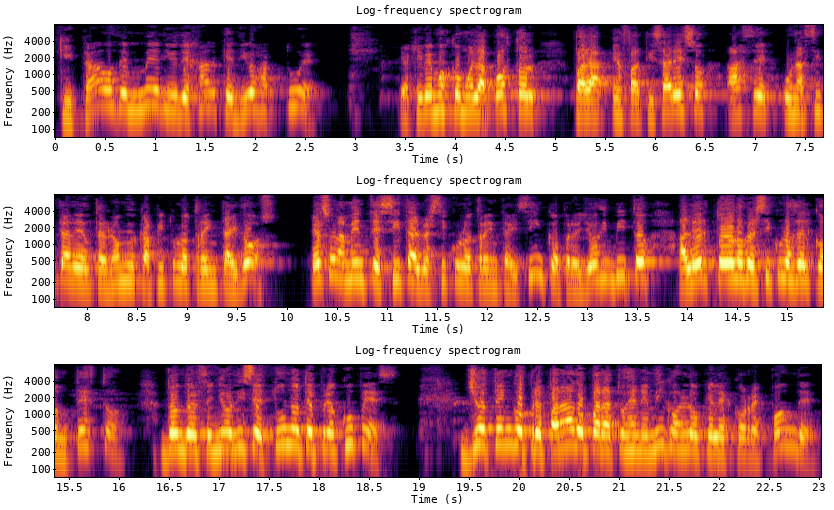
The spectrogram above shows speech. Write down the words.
Quitaos de en medio y dejad que Dios actúe. Y aquí vemos como el apóstol para enfatizar eso, hace una cita de Deuteronomio capítulo 32. Él solamente cita el versículo 35, pero yo os invito a leer todos los versículos del contexto, donde el Señor dice, tú no te preocupes, yo tengo preparado para tus enemigos lo que les corresponde.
